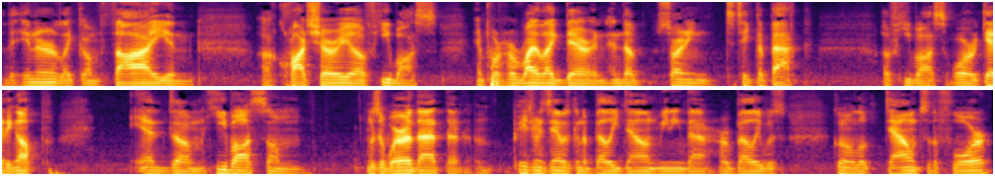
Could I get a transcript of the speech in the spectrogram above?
the inner like um thigh and uh, crotch area of Ribas and put her right leg there and end up starting to take the back of Ribas or getting up. And um Ribas um was aware of that that Paige Van Zant was going to belly down, meaning that her belly was going to look down to the floor,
